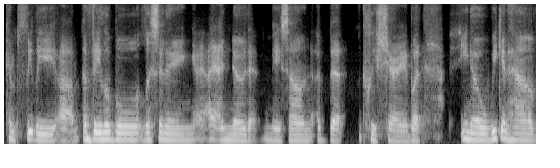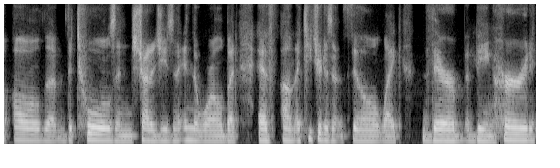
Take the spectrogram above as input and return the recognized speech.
completely um, available, listening. I, I, know that may sound a bit cliche, but you know we can have all the the tools and strategies in, in the world, but if um, a teacher doesn't feel like they're being heard,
